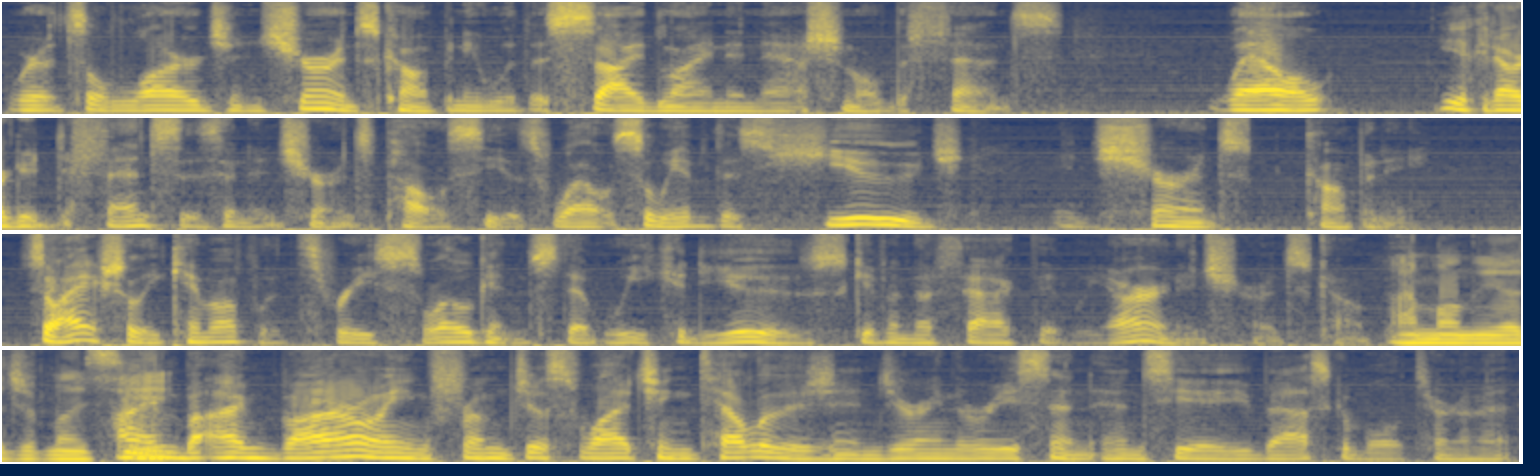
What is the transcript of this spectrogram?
where it's a large insurance company with a sideline in national defense. Well, you could argue defense is an insurance policy as well. So we have this huge insurance company. So I actually came up with three slogans that we could use, given the fact that we are an insurance company. I'm on the edge of my seat. I'm, I'm borrowing from just watching television during the recent NCAA basketball tournament.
